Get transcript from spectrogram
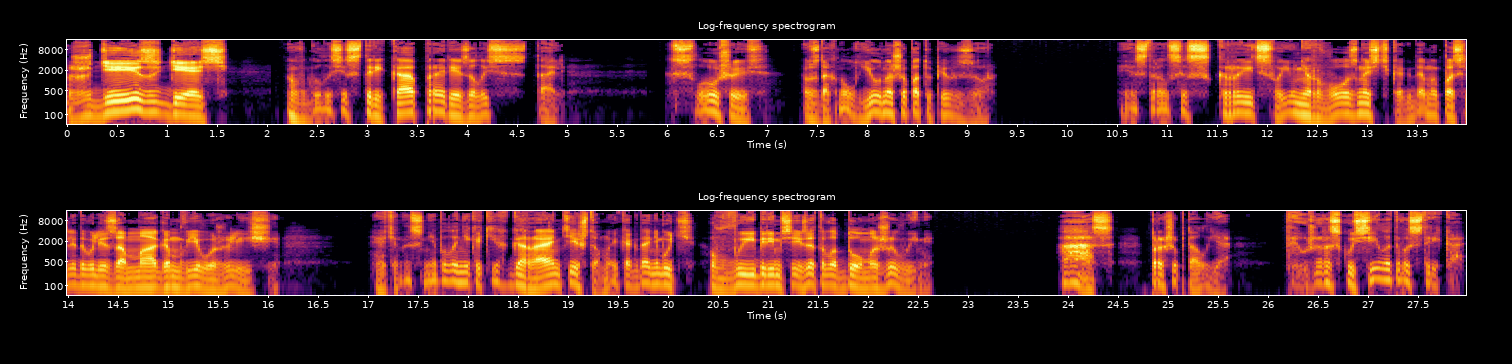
«Жди здесь!» В голосе старика прорезалась сталь. «Слушаюсь», — вздохнул юноша, потупив взор. Я старался скрыть свою нервозность, когда мы последовали за магом в его жилище. Ведь у нас не было никаких гарантий, что мы когда-нибудь выберемся из этого дома живыми. «Ас!» — прошептал я. «Ты уже раскусил этого старика?»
